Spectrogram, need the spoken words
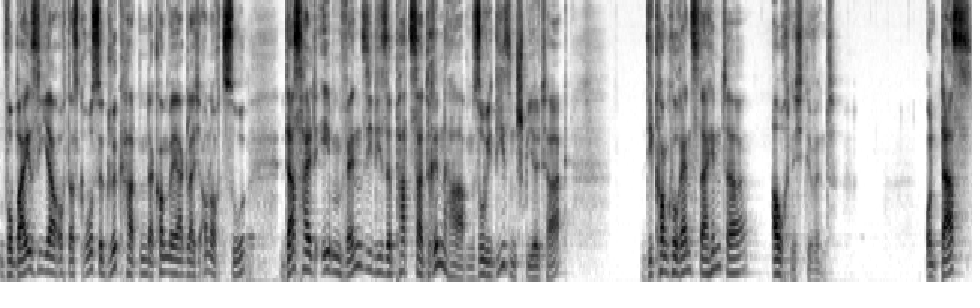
wobei sie ja auch das große Glück hatten, da kommen wir ja gleich auch noch zu, dass halt eben, wenn sie diese Patzer drin haben, so wie diesen Spieltag, die Konkurrenz dahinter auch nicht gewinnt. Und das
